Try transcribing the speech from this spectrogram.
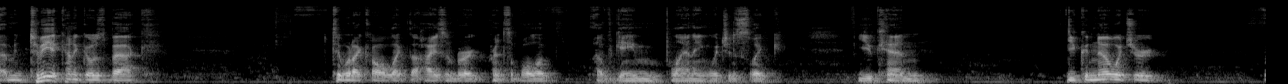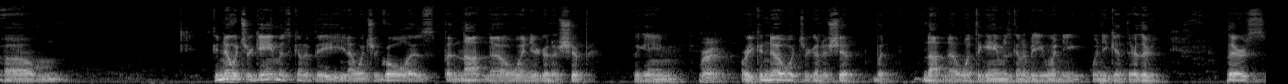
I mean, to me, it kind of goes back to what I call like the Heisenberg principle of, of game planning, which is like you can you can know what your um, you know what your game is going to be, you know what your goal is, but not know when you're going to ship the game. Right. Or you can know what you're going to ship, but not know what the game is going to be when you when you get there. There's there's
